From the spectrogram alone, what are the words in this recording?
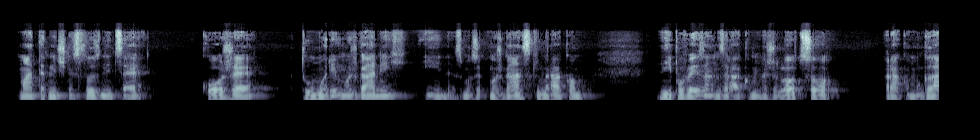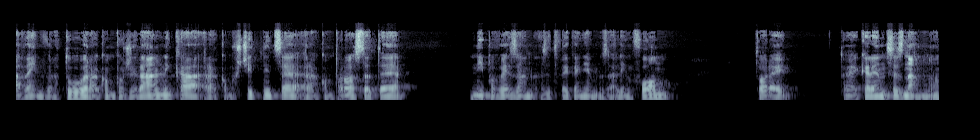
maternične sluznice, kože, tumori v možganih in z možganskim rakom, ni povezan z rakom na želodcu, rakom glave in vrtu, rakom požiralnika, rakom ščitnice, rakom prostate, ni povezan z tveganjem za limfom. Torej, to je kar en seznam. No?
